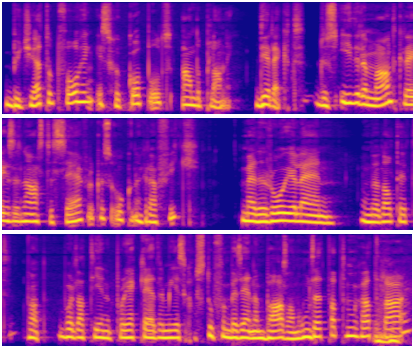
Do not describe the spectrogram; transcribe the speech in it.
budgetopvolging is gekoppeld aan de planning. Direct. Dus iedere maand krijgen ze naast de cijfertjes ook een grafiek met een rode lijn. Omdat altijd, wat, waar dat die een projectleider mee is gaan stoeven bij zijn baas aan omzet dat hem gaat draaien.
